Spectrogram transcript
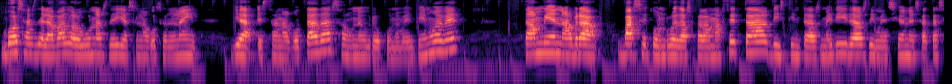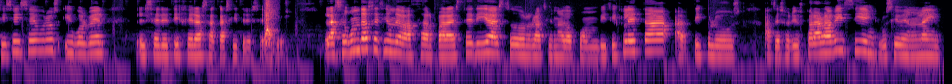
bolsas de lavado, algunas de ellas en la web online ya están agotadas a 1,99 euro. También habrá base con ruedas para maceta, distintas medidas, dimensiones a casi 6 euros y vuelve el set de tijeras a casi 3 euros. La segunda sección de bazar para este día es todo relacionado con bicicleta, artículos, accesorios para la bici, e inclusive online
